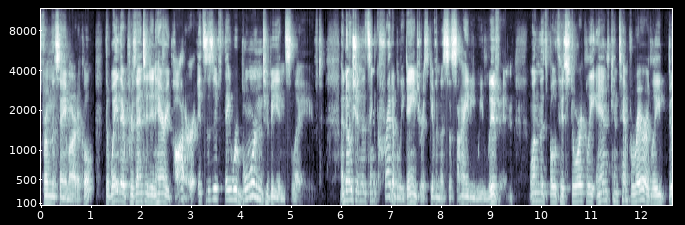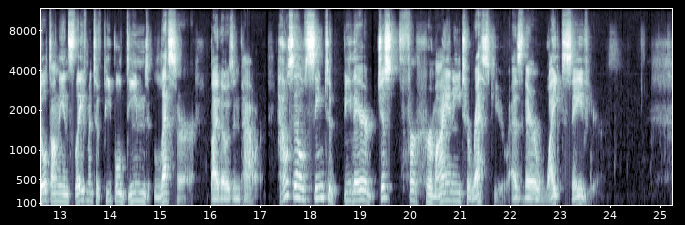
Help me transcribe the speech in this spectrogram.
From the same article, the way they're presented in Harry Potter, it's as if they were born to be enslaved a notion that's incredibly dangerous given the society we live in, one that's both historically and contemporarily built on the enslavement of people deemed lesser by those in power. House elves seem to be there just for Hermione to rescue as their white savior.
